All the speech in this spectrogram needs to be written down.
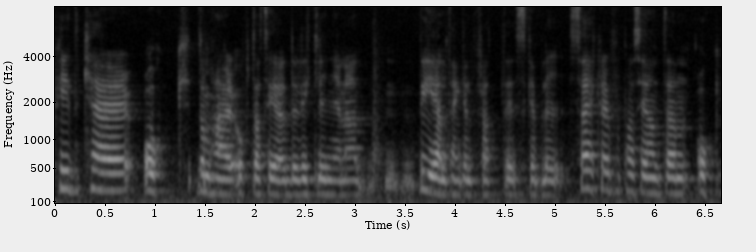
PIDCare och de här uppdaterade riktlinjerna, det är helt enkelt för att det ska bli säkrare för patienten och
